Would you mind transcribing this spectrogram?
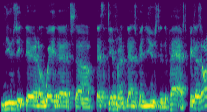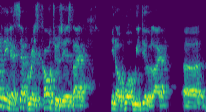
music there in a way that's uh, that's different than it's been used in the past. Because the only thing that separates cultures is like, you know, what we do. Like, uh,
